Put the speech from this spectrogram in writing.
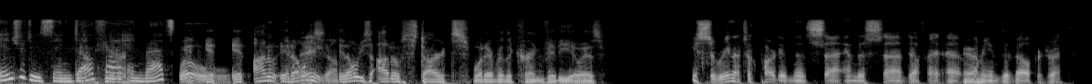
Introducing Delphi and RATS. Whoa! It, it, it auto it always it always auto starts whatever the current video is. Yeah, Sarina took part in this uh, in this uh, Delphi. Uh, yeah. I mean, developer direct.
